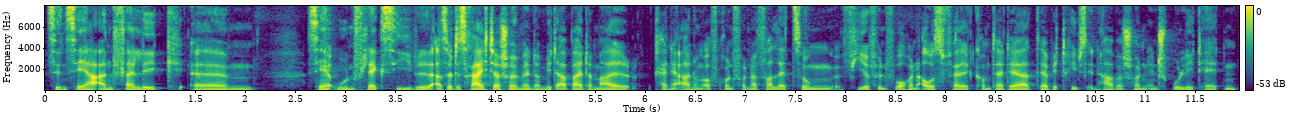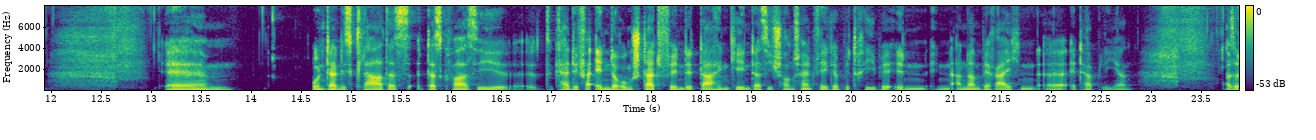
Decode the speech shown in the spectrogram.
sind sehr anfällig, ähm, sehr unflexibel. Also das reicht ja schon, wenn der Mitarbeiter mal, keine Ahnung, aufgrund von einer Verletzung vier, fünf Wochen ausfällt, kommt ja der, der Betriebsinhaber schon in Schwulitäten. Ähm, und dann ist klar, dass, dass quasi äh, keine Veränderung stattfindet, dahingehend, dass sich schornsteinfähiger Betriebe in, in anderen Bereichen äh, etablieren. Also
